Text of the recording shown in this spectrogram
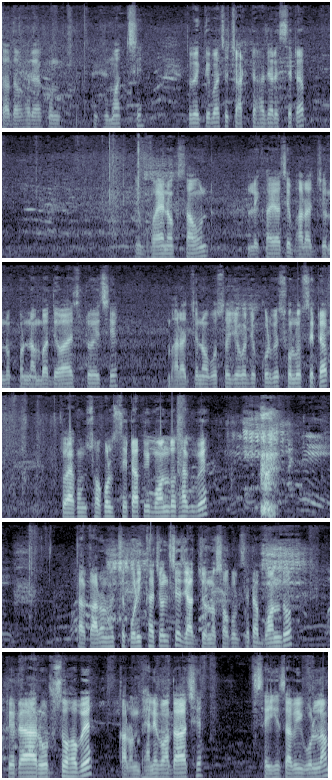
দাদা এখন ঘুমাচ্ছে। তো দেখতে পাচ্ছ, চারটে হাজারের সেট আপ ভয়ানক সাউন্ড লেখাই আছে, ভাড়ার জন্য ফোন নাম্বার দেওয়া রয়েছে। ভাড়ার জন্য অবশ্যই যোগাযোগ করবে, ষোলো সেট তো এখন সকল সেট বন্ধ থাকবে। তার কারণ হচ্ছে পরীক্ষা চলছে, যার জন্য সকল সেট বন্ধ। তো এটা রোড শো হবে, কারণ ভ্যানে বাঁধা আছে, সেই হিসাবেই বললাম।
